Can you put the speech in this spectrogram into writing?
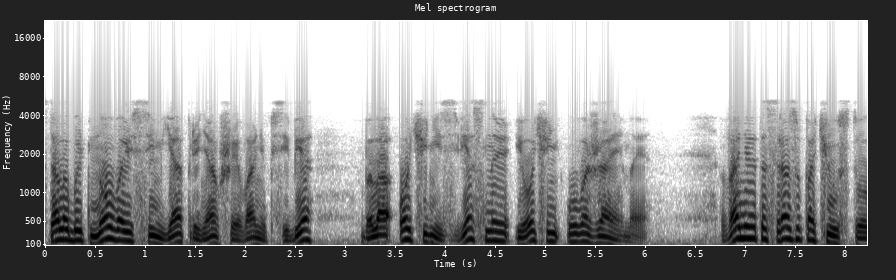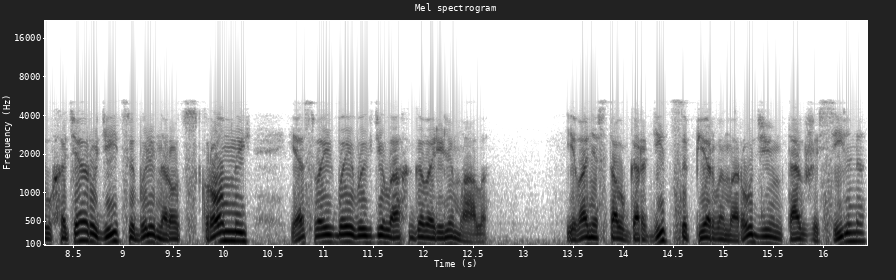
Стало быть, новая семья, принявшая Ваню к себе, была очень известная и очень уважаемая. Ваня это сразу почувствовал, хотя орудийцы были народ скромный и о своих боевых делах говорили мало. И Ваня стал гордиться первым орудием так же сильно,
